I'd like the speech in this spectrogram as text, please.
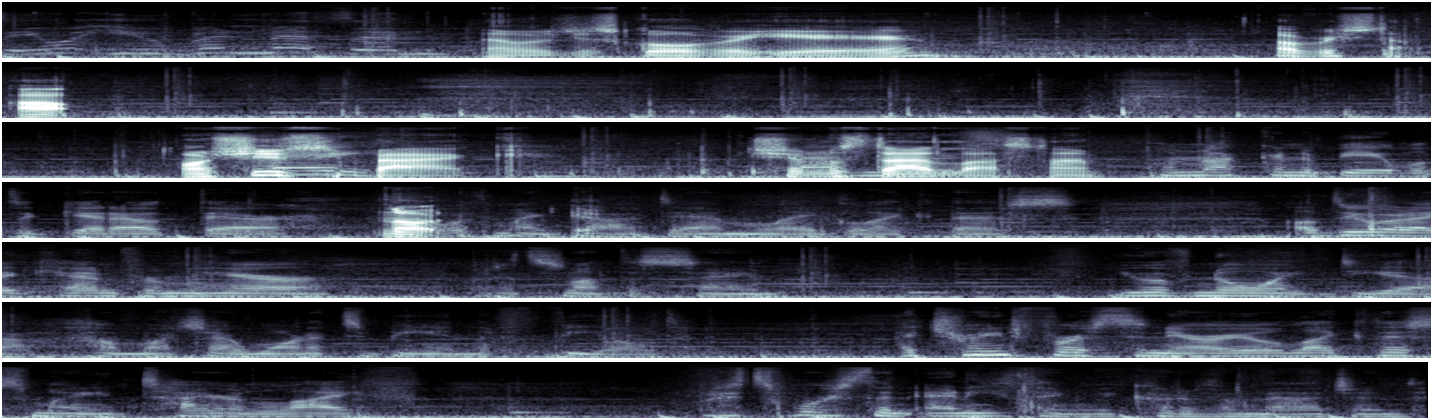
See what you've been missing. Now we just go over here. Oh, restart. Oh. Oh, she's Hey. back. She Bad almost died last time. I'm not gonna be able to get out there. No, Not with my yeah. goddamn leg like this. I'll do what I can from here, but it's not the same. You have no idea how much I wanted to be in the field. I trained for a scenario like this my entire life, but it's worse than anything we could have imagined.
